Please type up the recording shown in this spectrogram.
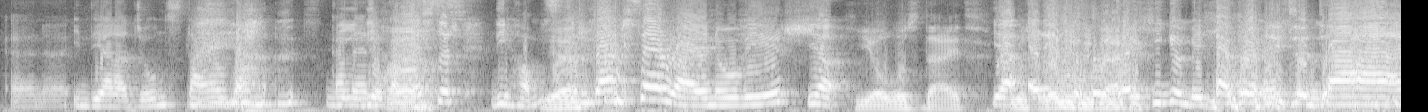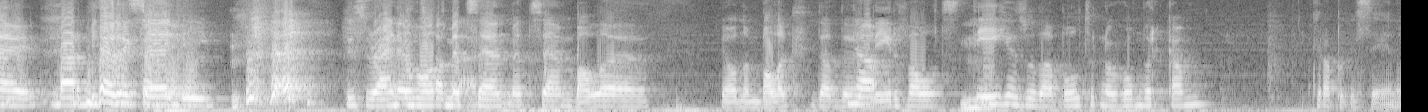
En eh, Indiana Jones-style dan. kan Die, hij die nog hamster, die hamster. Ja. Dankzij Rhino weer. Ja, He almost died. ja He was en ready to die. ging een beetje I'm ready to die. Maar niet met zijn. Dus Rhino houdt met zijn, met zijn ballen ja, een balk dat er Ja. neervalt Mhm. tegen, zodat Bolt er nog onder kan. Grappige scène.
